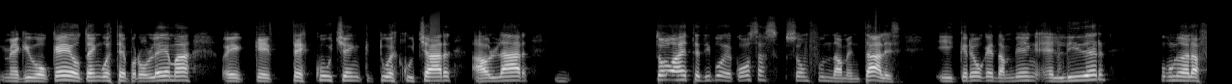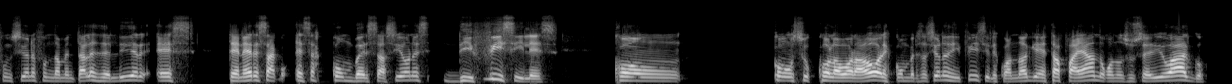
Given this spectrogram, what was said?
me equivoqué o tengo este problema, eh, que te escuchen, tú escuchar, hablar todo este tipo de cosas son fundamentales y creo que también el líder, una de las funciones fundamentales del líder es tener esas conversaciones difíciles con, con sus colaboradores, conversaciones difíciles cuando alguien está fallando, cuando sucedió algo.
